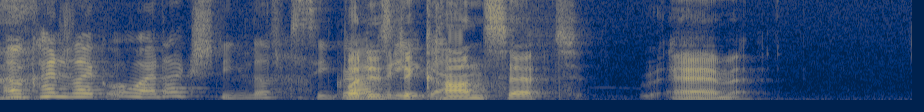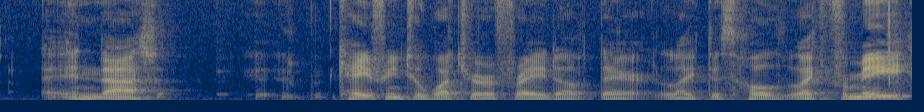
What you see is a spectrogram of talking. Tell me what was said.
I'm kind of like, oh, I'd actually love to see Gravity. But is the again. concept um, in that catering to what you're afraid of there? Like this whole, like for me,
